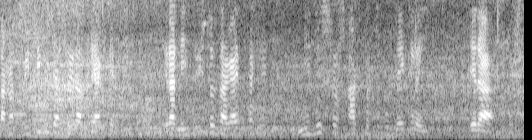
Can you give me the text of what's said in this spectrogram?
কারণ পৃথিবীটা তো এরা দেখে এরা নির্দিষ্ট জায়গায় থাকে, নিজস্ব স্বার্থটুকু দেখলেই এরা খুশি।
